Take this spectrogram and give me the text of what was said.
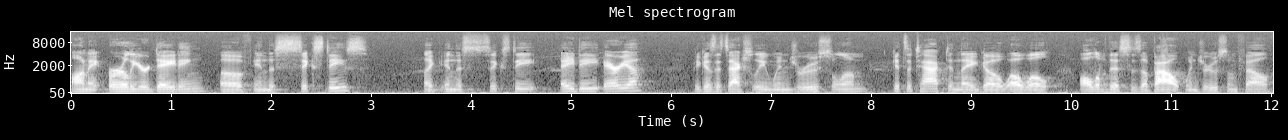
on a earlier dating of in the 60s like in the 60 AD area, because it's actually when Jerusalem gets attacked, and they go, well, well, all of this is about when Jerusalem fell,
